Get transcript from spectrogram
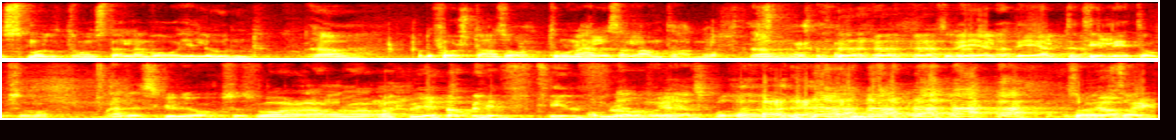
smultronställen var i Lund. ja. Och det första han sa, Tornehälles lanthandel. så det, hjäl, det hjälpte till lite också. ja det skulle jag också svara om jag, om jag blev Om tillfrågad. Så, Om jag, fick,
